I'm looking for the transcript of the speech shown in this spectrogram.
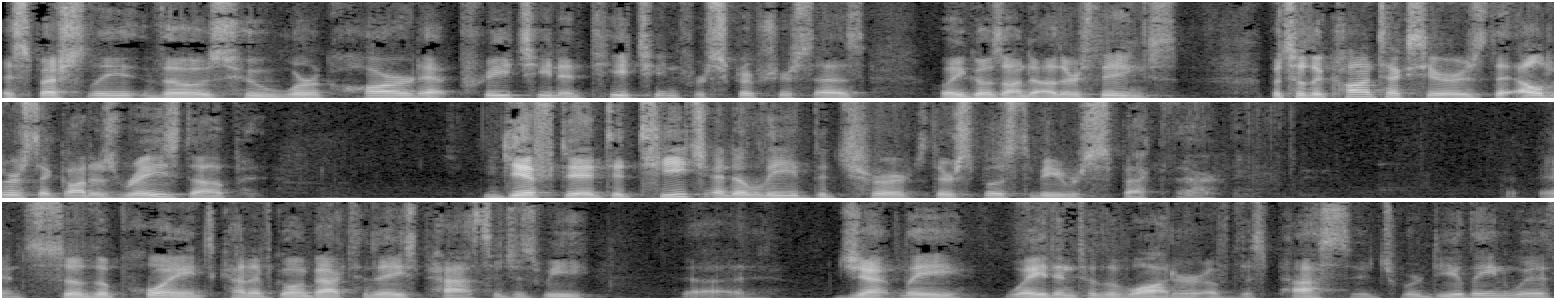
especially those who work hard at preaching and teaching, for Scripture says, well, he goes on to other things. But so the context here is the elders that God has raised up, gifted to teach and to lead the church, there's supposed to be respect there. And so the point, kind of going back to today's passage, as we uh, gently wade into the water of this passage, we're dealing with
